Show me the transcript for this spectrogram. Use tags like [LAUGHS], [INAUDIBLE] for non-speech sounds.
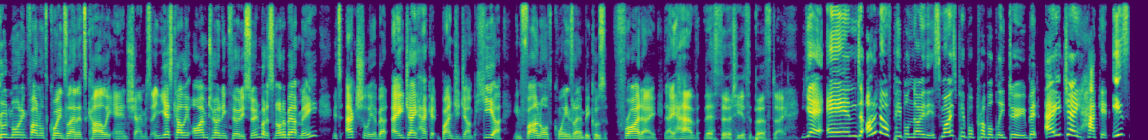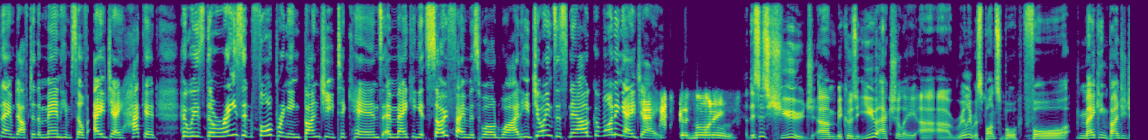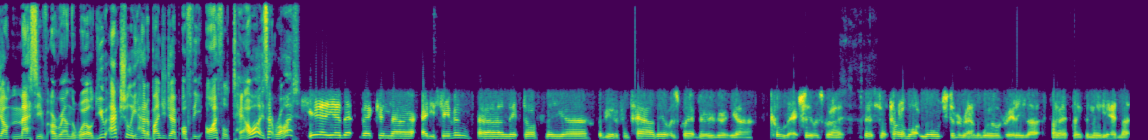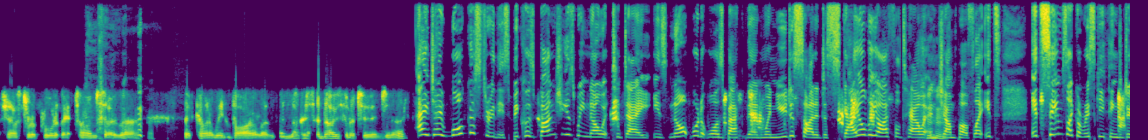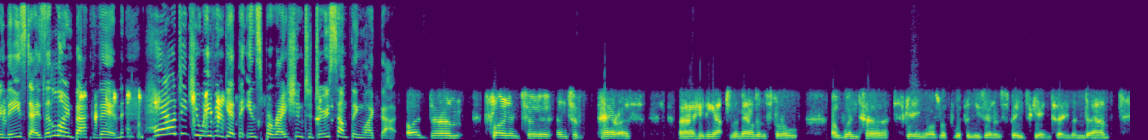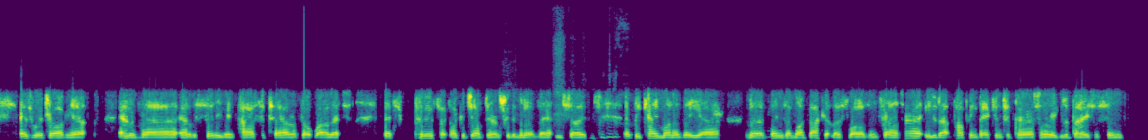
Good morning, Far North Queensland. It's Carly and Seamus. And yes, Carly, I'm turning 30 soon, but it's not about me. It's actually about AJ Hackett Bungee Jump here in Far North Queensland because Friday they have their 30th birthday. Yeah, and I don't know if people know this. Most people probably do, but AJ Hackett is named after the man himself, AJ Hackett, who is the reason for bringing bungee to Cairns and making it so famous worldwide. He joins us now. Good morning, AJ. Good morning. This is huge um, because you actually are, are really responsible for making bungee jump massive around the world. You actually had a bungee jump off the Eiffel Tower, is that right? Yeah, yeah, back, back in uh, 87, uh, leapt off the, uh, the beautiful tower there. It was great, very, very uh, cool, actually. It was great. That's what, kind of what launched it around the world, really. Like, I don't think the media had much else to report at that time, so uh, [LAUGHS] that kind of went viral and, in, those, those sort of terms, you know. AJ, walk us through this because bungee as we know it today is not what it was back then when you decided to scale the Eiffel Tower and [LAUGHS] jump off. Like it's it seems like a risky thing to do these days, let alone back then. How did you even get the inspiration to do something like that? I'd um, flown into into Paris, uh, heading up to the mountains for a a winter skiing. I was with, with the New Zealand speed skiing team, and um, as we were driving out out of uh, out of the city, went past the tower, I thought, wow, that's that's perfect. I could jump down through the middle of that, and so [LAUGHS] it became one of the uh, the things on my bucket list while I was in France. I ended up popping back into Paris on a regular basis and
